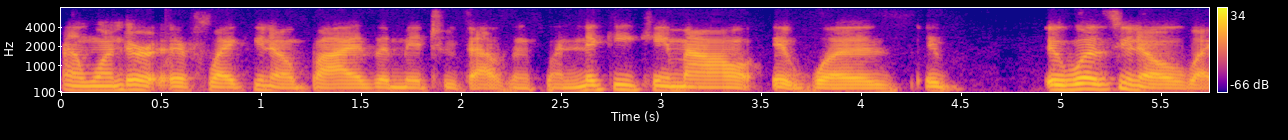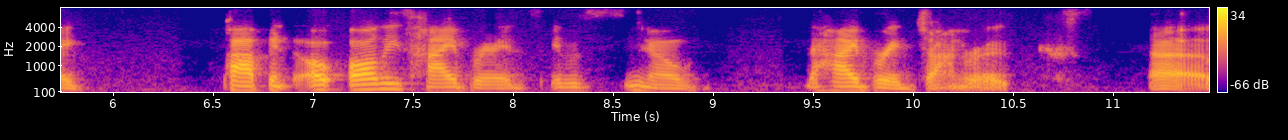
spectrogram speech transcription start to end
I wonder if like, you know, by the mid 2000s when Nicki came out, it was, it, it was, you know, like popping all, all these hybrids. It was, you know, the hybrid genre uh,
